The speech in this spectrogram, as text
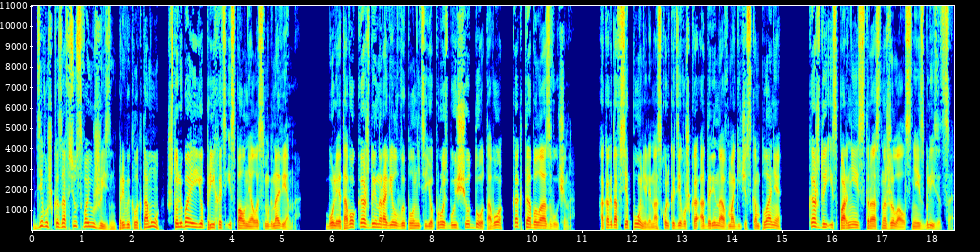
Девушка за всю свою жизнь привыкла к тому, что любая ее прихоть исполнялась мгновенно. Более того, каждый норовил выполнить ее просьбу еще до того, как та была озвучена. А когда все поняли, насколько девушка одарена в магическом плане, каждый из парней страстно желал с ней сблизиться.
